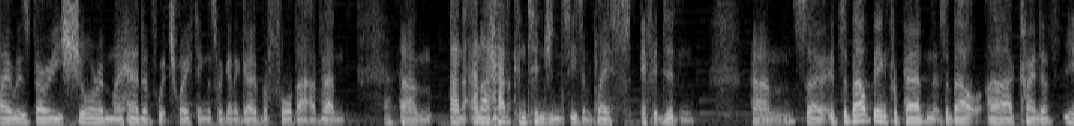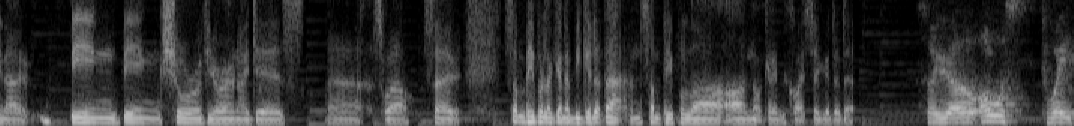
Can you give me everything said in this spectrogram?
I was very sure in my head of which way things were going to go before that event. Okay. Um, and, and I had contingencies in place if it didn't. Um, so it's about being prepared and it's about uh, kind of, you know, being, being sure of your own ideas uh, as well. So some people are going to be good at that and some people are, are not going to be quite so good at it. So you always to wait,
